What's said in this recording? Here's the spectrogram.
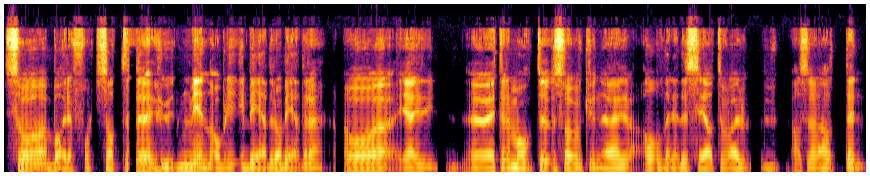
så bare fortsatte huden min å bli bedre og bedre. Og jeg, eh, etter en måned så kunne jeg allerede se at det var altså at en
